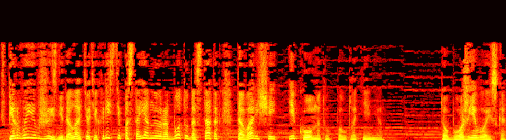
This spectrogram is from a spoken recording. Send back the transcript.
впервые в жизни дала тете Христе постоянную работу, достаток товарищей и комнату по уплотнению. То Божье войско,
